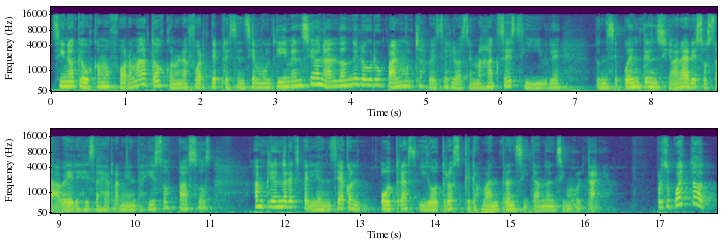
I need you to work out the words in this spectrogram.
sino que buscamos formatos con una fuerte presencia multidimensional donde lo grupal muchas veces lo hace más accesible, donde se pueden tensionar esos saberes, esas herramientas y esos pasos, ampliando la experiencia con otras y otros que los van transitando en simultáneo. Por supuesto,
